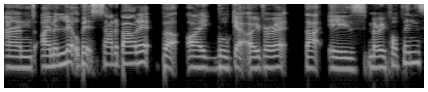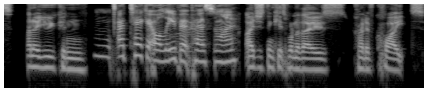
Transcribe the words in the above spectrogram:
and I'm a little bit sad about it, but I will get over it. That is Mary Poppins. I know you can. Mm, I'd take it or leave it personally. I just think it's one of those kind of quite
